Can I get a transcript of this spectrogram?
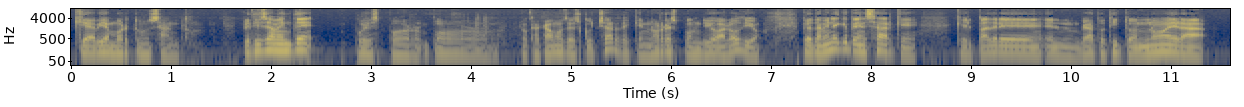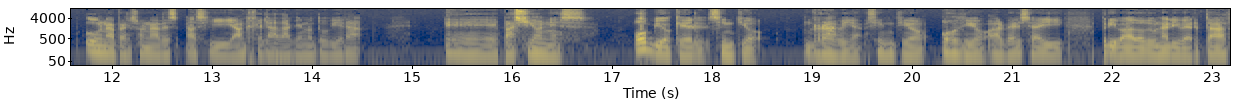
que había muerto un santo. Precisamente, pues por, por lo que acabamos de escuchar, de que no respondió al odio. Pero también hay que pensar que, que el padre, el Beato Tito, no era una persona así angelada que no tuviera eh, pasiones. Obvio que él sintió rabia, sintió odio al verse ahí privado de una libertad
